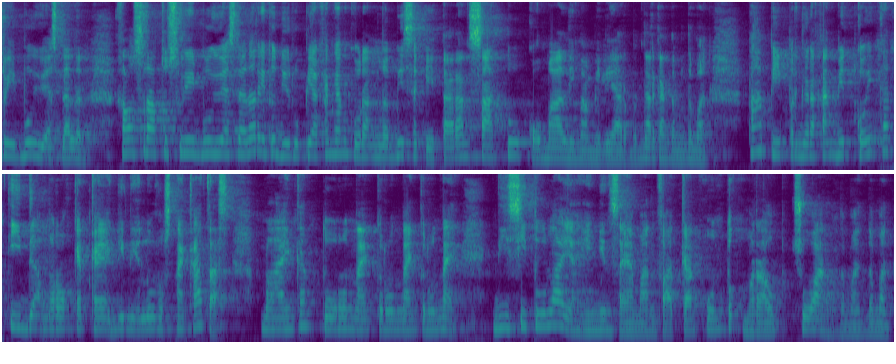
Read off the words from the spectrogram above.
ribu US dollar. Kalau 100 ribu US dollar itu dirupiahkan kan kurang lebih sekitaran 1,5 miliar. Benar kan teman-teman? Tapi pergerakan Bitcoin kan tidak meroket kayak gini lurus naik ke atas. Melainkan turun naik, turun naik, turun naik. Di situlah yang ingin saya manfaatkan untuk meraup cuan teman-teman.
